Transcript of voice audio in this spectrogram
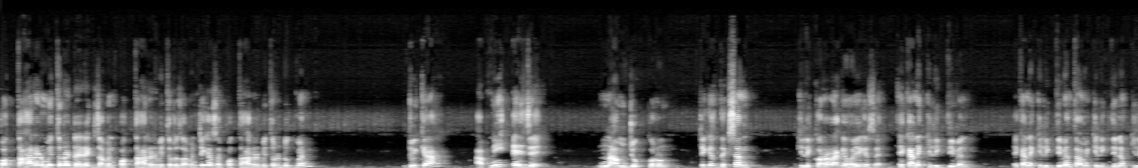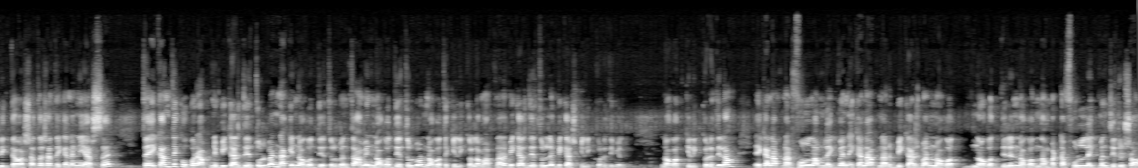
প্রত্যাহারের ভিতরে ডাইরেক্ট যাবেন, প্রত্যাহারের ভিতরে যাবেন, ঠিক আছে? প্রত্যাহারের ভিতরে ঢুকবেন। দুইকা আপনি এই যে নাম যোগ করুন, ঠিক আছে? দেখছেন? ক্লিক করার আগে হয়ে গেছে। এখানে ক্লিক দিবেন। এখানে ক্লিক দিবেন, তো আমি ক্লিক দিলাম। ক্লিক দেওয়ার সাথে সাথে এখানে নিয়ে আসছে তো এখান থেকে উপরে আপনি বিকাশ দিয়ে তুলবেন নাকি নগদ দিয়ে তুলবেন? তো আমি নগদ দিয়ে তুলবো, নগদে ক্লিক করলাম। আপনারা বিকাশ দিয়ে তুললে বিকাশ ক্লিক করে দিবেন। নগদ ক্লিক করে দিলাম। এখানে আপনার ফুল নাম লিখবেন, এখানে আপনার বিকাশ বা নগদ নগদ দিলেন নগদ নাম্বারটা ফুল লিখবেন জিরো সহ।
